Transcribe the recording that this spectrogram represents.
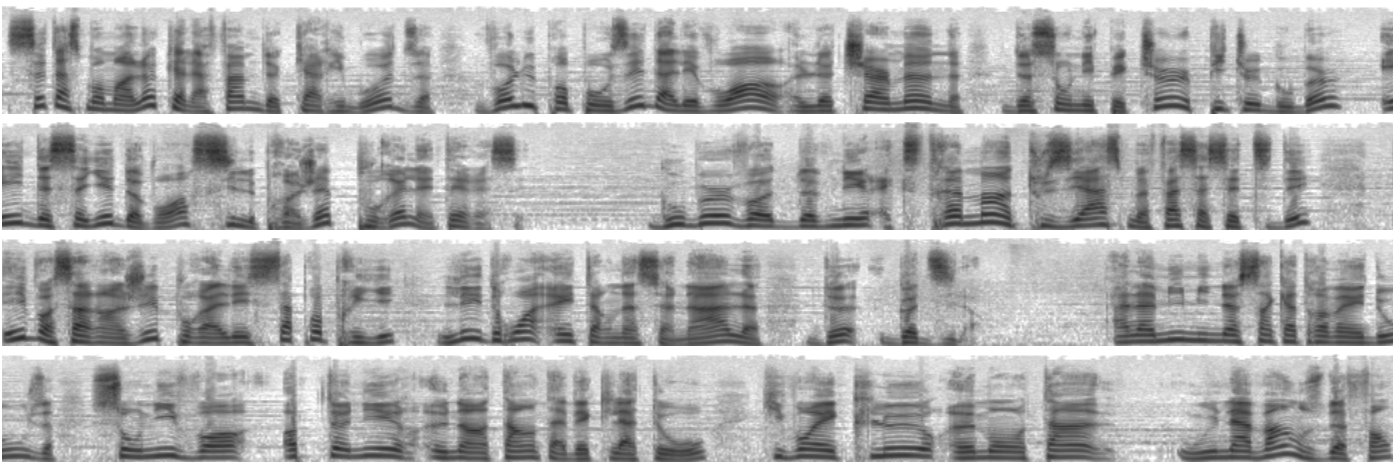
C'est à ce moment-là que la femme de Carrie Woods va lui proposer d'aller voir le chairman de Sony Pictures, Peter Goober, et d'essayer de voir si le projet pourrait l'intéresser. Goober va devenir extrêmement enthousiaste face à cette idée et va s'arranger pour aller s'approprier les droits internationaux de Godzilla. À la mi-1992, Sony va obtenir une entente avec la Toho qui va inclure un montant ou une avance de fonds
